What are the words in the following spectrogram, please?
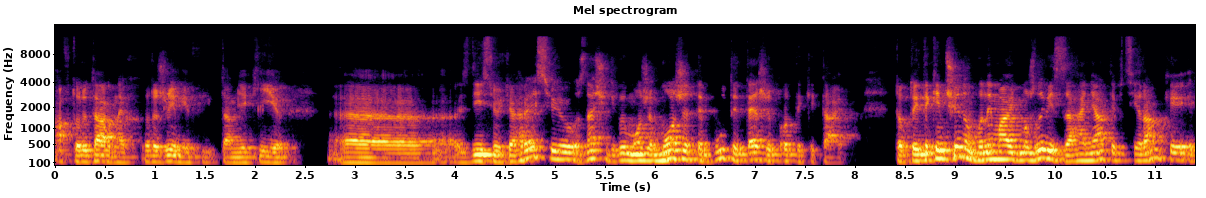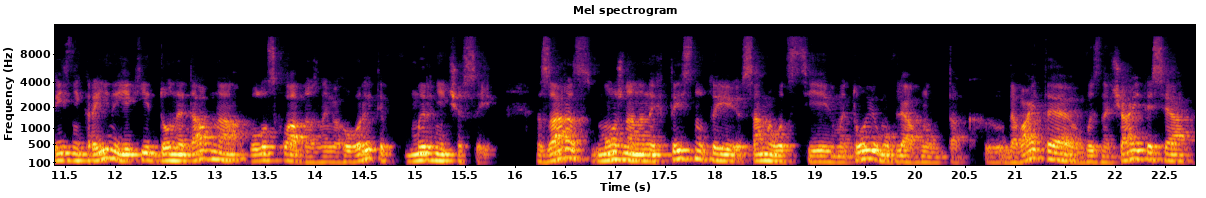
авторитарних режимів, там які е, здійснюють агресію, значить, ви може, можете бути теж і проти Китаю. Тобто, і таким чином вони мають можливість заганяти в ці рамки різні країни, які донедавна було складно з ними говорити в мирні часи. Зараз можна на них тиснути саме от з цією метою, мовляв, ну так давайте визначайтеся,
